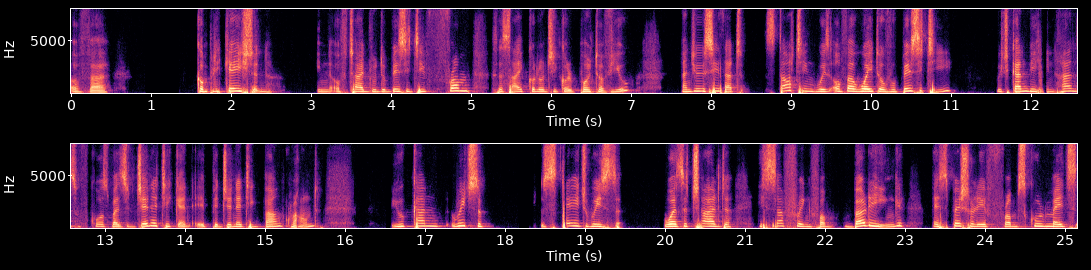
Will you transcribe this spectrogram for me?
of uh, complication in, of childhood obesity from the psychological point of view. And you see that starting with overweight of obesity, which can be enhanced, of course, by the genetic and epigenetic background, you can reach the stage with where the child is suffering from bullying, especially from schoolmates,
